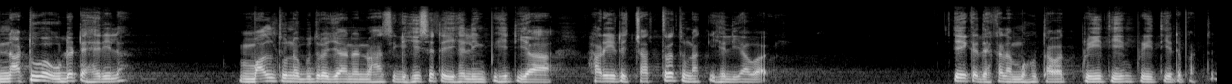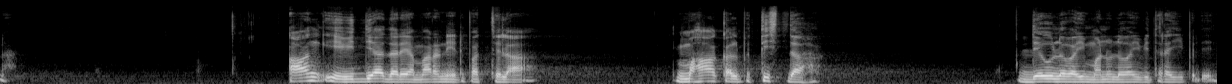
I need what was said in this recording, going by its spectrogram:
නටුව උඩට හැරිලා මල් තුන බුදුරජාණන් වහසගේ හිසට ඉහලින් පිහිටියා හරියට චත්‍ර තුනක් ඉහලියාවගේ. ඒක දැකළ මොහු තවත් ප්‍රීතිීම් ප්‍රීතියට පත් වනා. ආං ඒ විද්‍යාදරය මරණයට පත් වෙලා මහාකල්ප තිස්දාහ දෙව්ලවයි මනුලවයි විතරයි ඉපදෙන්.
